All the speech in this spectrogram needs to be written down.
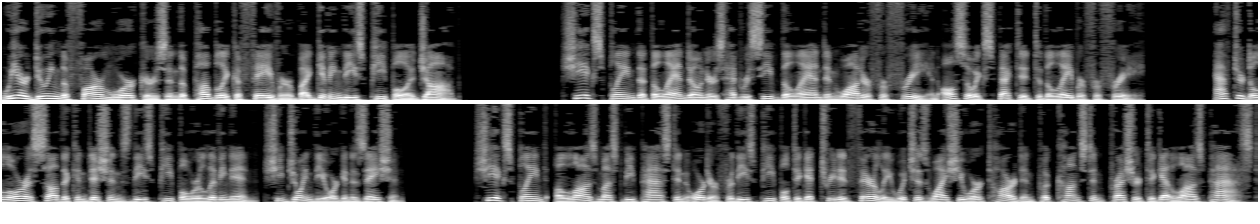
"'We are doing the farm workers and the public a favor by giving these people a job. She explained that the landowners had received the land and water for free and also expected to the labor for free. After Dolores saw the conditions these people were living in, she joined the organization. She explained, a laws must be passed in order for these people to get treated fairly which is why she worked hard and put constant pressure to get laws passed.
